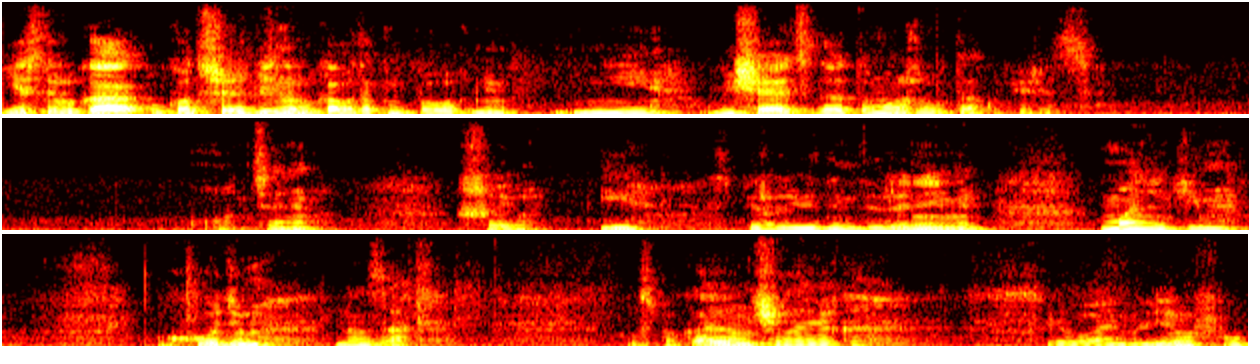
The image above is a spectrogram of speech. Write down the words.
Если рука, у кого-то шея длинная, рука вот так не, не- не умещается, да, то можно вот так упереться. Вот тянем шею и спиралевидными движениями маленькими уходим назад. Успокаиваем человека, сливаем лимфу.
